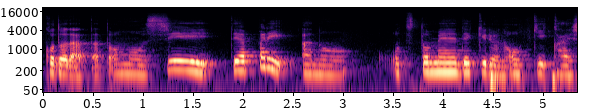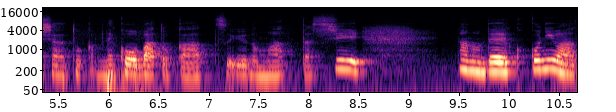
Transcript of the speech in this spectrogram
ことだったと思うしでやっぱりあのお勤めできるような大きい会社とかもね工場とかそういうのもあったしなのでここには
